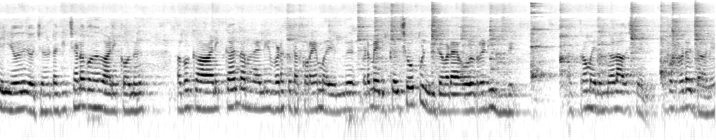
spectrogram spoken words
ചെയ്യുമെന്ന് ചോദിച്ചു കേട്ടോ. കിച്ചണൊക്കെ ഒന്ന് കാണിക്കോന്ന് അപ്പൊ കാണിക്കാന്ന് പറഞ്ഞാൽ ഇവിടെ കിട്ടാ കുറെ മരുന്ന് ഇവിടെ മെഡിക്കൽ ഷോപ്പ് ഉണ്ട് ഇവിടെ ഓൾറെഡി ഉണ്ട്. അത്ര മരുന്നുകൾ ആവശ്യമുണ്ട്. അപ്പൊ ഇവിടെ ഇതാണ്.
